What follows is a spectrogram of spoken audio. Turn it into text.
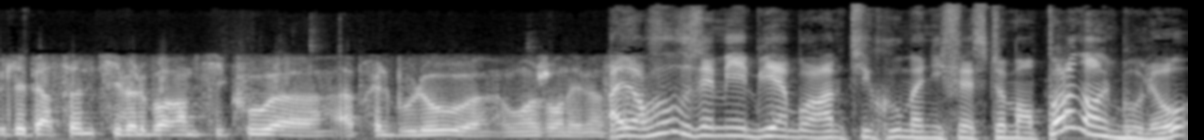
toutes les personnes qui veulent boire un petit coup euh, après le boulot euh, ou en journée. Bien sûr. Alors vous, vous aimiez bien boire un petit coup manifestement pendant le boulot,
